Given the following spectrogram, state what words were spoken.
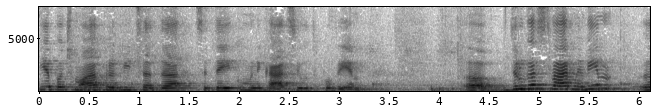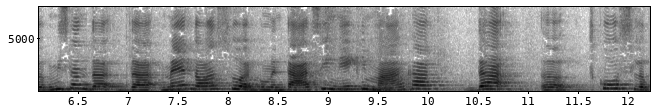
je pač moja pravica, da se tej komunikaciji odpovem. Uh, druga stvar, ne vem, Eh, mislim, da, da meni danes v argumentaciji nekaj manjka, da, uh, tako slab,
